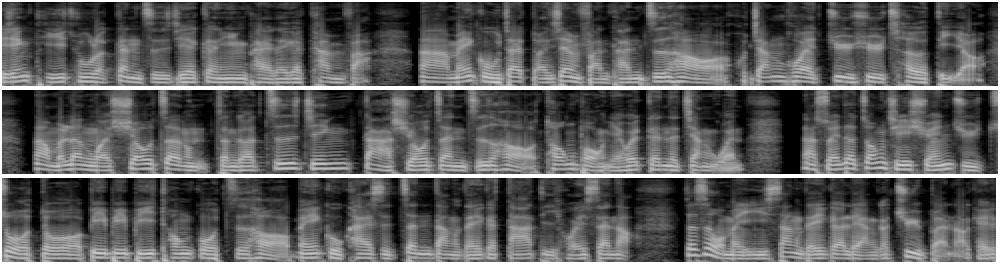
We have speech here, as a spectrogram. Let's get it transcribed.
已经提出了更直接、更硬派的一个看法。那美股在短线反弹之后，将会继续彻底哦。那我们认为修正整个资金大修正之后，通膨也会跟着降温。那随着中期选举做多，BBB 通过之后，美股开始震荡的一个打底回升哦。这是我们以上的一个两个剧本哦，给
